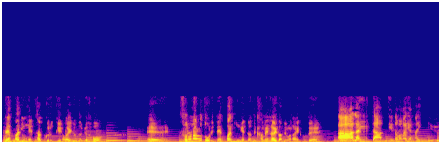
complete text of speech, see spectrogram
電波人間タックルっていうのがいるんだけど、えーその名の通り電波人間であって仮面ライダーではないので、あーライダーっていう名前ではないっていう。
